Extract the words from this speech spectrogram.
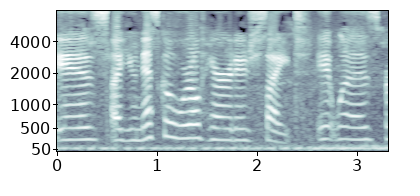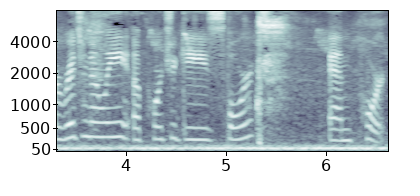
is a UNESCO World Heritage Site. It was originally a Portuguese fort and port.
